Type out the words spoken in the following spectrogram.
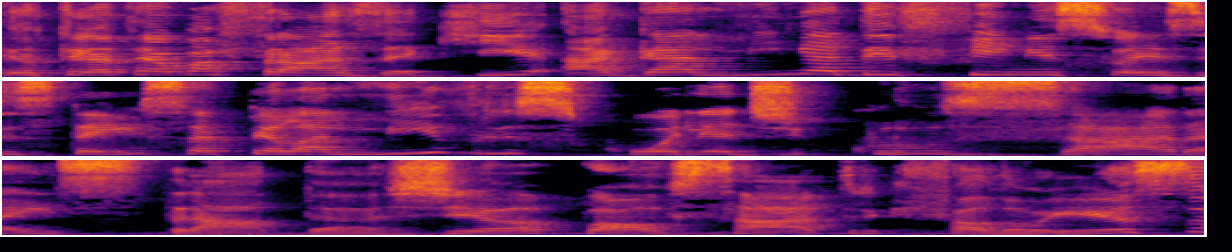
Eu tenho até uma frase aqui: a galinha define sua existência pela livre escolha de cruzar a estrada. Jean Paul Sartre que falou isso.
